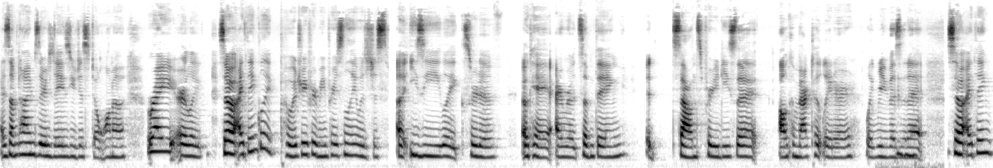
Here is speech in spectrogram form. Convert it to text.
and sometimes there's days you just don't want to write or like so i think like poetry for me personally was just a easy like sort of okay i wrote something it sounds pretty decent I'll come back to it later, like revisit mm-hmm. it. So I think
